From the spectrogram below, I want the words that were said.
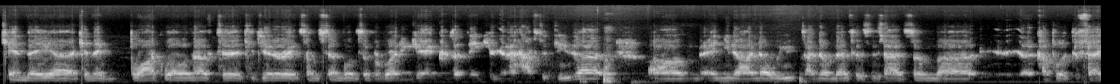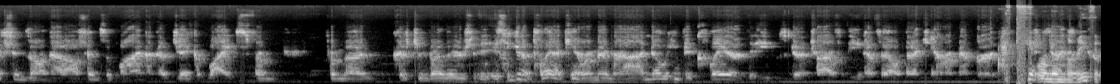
Can they uh, can they block well enough to, to generate some semblance of a running game? Because I think you're going to have to do that. Um, and you know, I know we I know Memphis has had some uh, a couple of defections on that offensive line. I know Jacob Lights from from uh, Christian Brothers. Is he going to play? I can't remember. I know he declared that he was going to try for the NFL, but I can't remember. I can't remember either.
